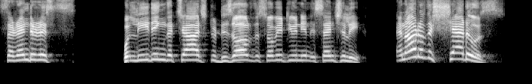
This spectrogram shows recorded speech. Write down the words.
surrenderists were leading the charge to dissolve the Soviet Union essentially. And out of the shadows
